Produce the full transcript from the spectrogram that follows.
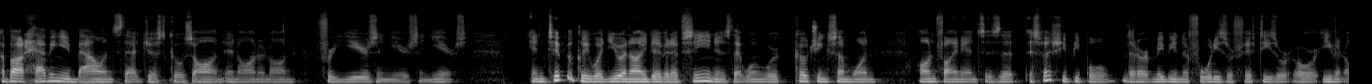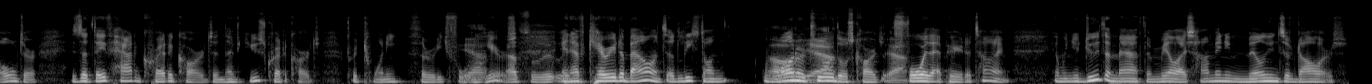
about having a balance that just goes on and on and on for years and years and years. And typically, what you and I, David, have seen is that when we're coaching someone on finances, that especially people that are maybe in their 40s or 50s or, or even older, is that they've had credit cards and they've used credit cards for 20, 30, 40 years absolutely. and have carried a balance at least on Oh, one or two of those cards Yeah. for that period of time. And when you do the math and realize how many millions of dollars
